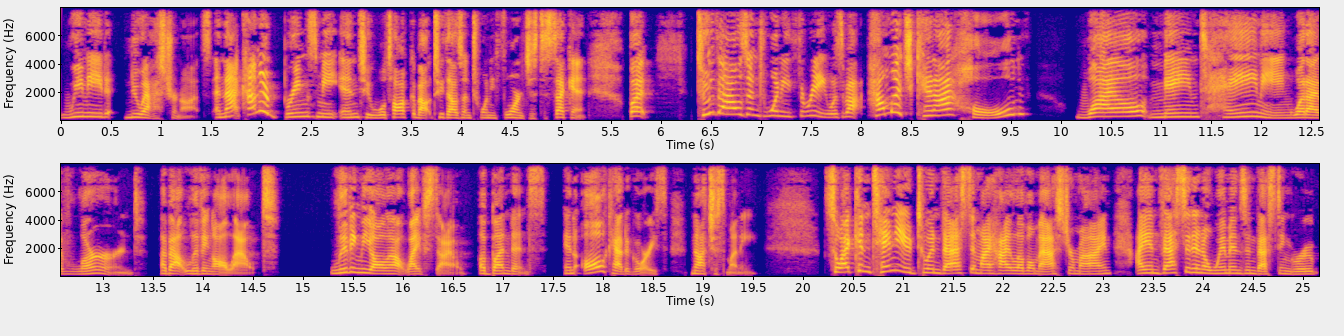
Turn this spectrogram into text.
we need new astronauts. And that kind of brings me into, we'll talk about 2024 in just a second, but 2023 was about how much can I hold while maintaining what I've learned about living all out, living the all out lifestyle, abundance in all categories, not just money. So I continued to invest in my high level mastermind. I invested in a women's investing group.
